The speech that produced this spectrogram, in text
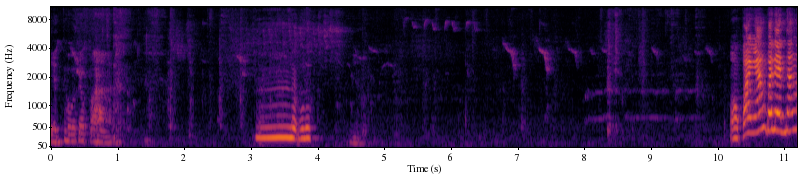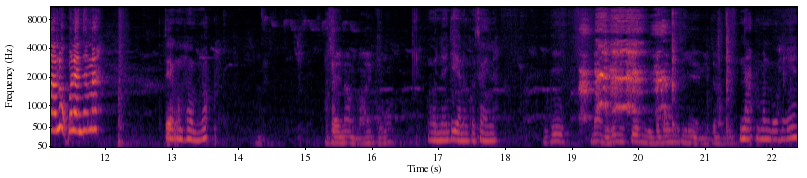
เห็นโทเจ้าป่าอืมแบบดูออกไปยังไปเล่นทั้งนั้นลูกไปเล่นทั้งนั้นแตงหอมๆเนาะไม่ ใช่น้ำร้ายกูวันนี้เดียวนึงก็ใส่นะมันคือน้ำมันก็มีเกมอยู่ประเด็นที่เห็นไงเจ้าน้ำมันบ่แห้ง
